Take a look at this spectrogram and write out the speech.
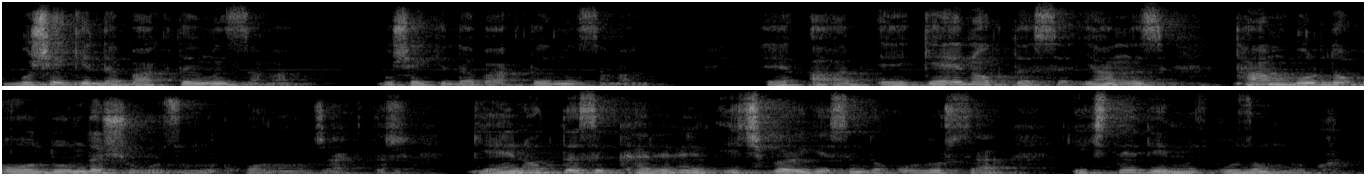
bu şekilde baktığımız zaman bu şekilde baktığımız zaman e, A, e, G noktası yalnız tam burada olduğunda şu uzunluk 10 olacaktır. G noktası karenin iç bölgesinde olursa x dediğimiz uzunluk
